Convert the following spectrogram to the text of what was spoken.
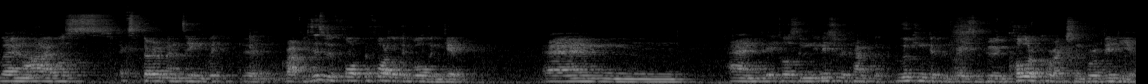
when I was experimenting with uh, graphics. This was before, before I got involved in GIMP. Um, and it was an initial attempt at looking different ways of doing color correction for video.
